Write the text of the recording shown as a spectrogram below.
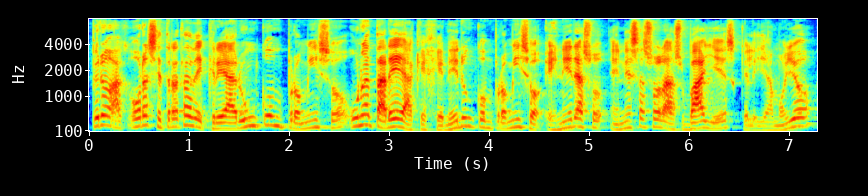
pero ahora se trata de crear un compromiso, una tarea que genere un compromiso en, en esas horas valles, que le llamo yo,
